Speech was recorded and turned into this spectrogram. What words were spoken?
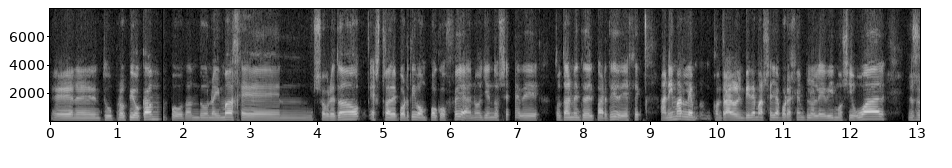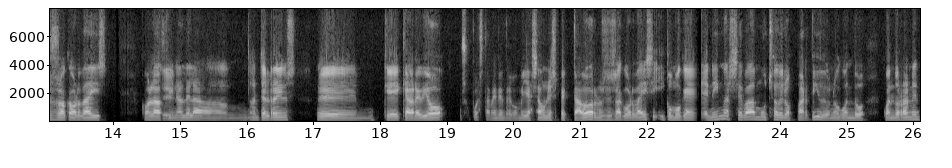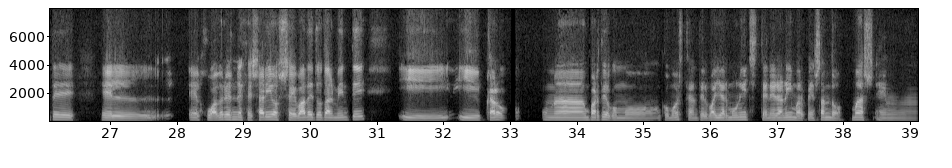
en, tu propio campo, dando una imagen, sobre todo extradeportiva, un poco fea, ¿no? Yéndose de, totalmente del partido. Y es que a Neymar contra el Olympique de Marsella, por ejemplo, le vimos igual. No sé si os acordáis con la final de la ante el Rennes, eh, que, agredió supuestamente, entre comillas, a un espectador, no sé si os acordáis, y, como que Neymar se va mucho de los partidos, ¿no? Cuando, cuando realmente el, jugador es necesario, se va de totalmente y, claro, un partido como, este ante el Bayern Múnich, tener a Neymar pensando más en,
